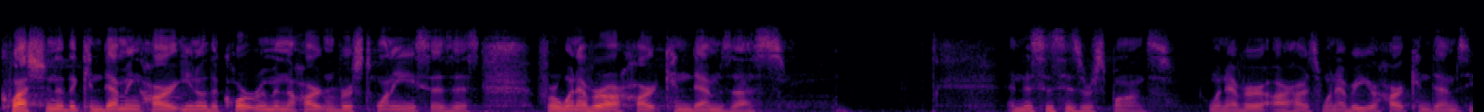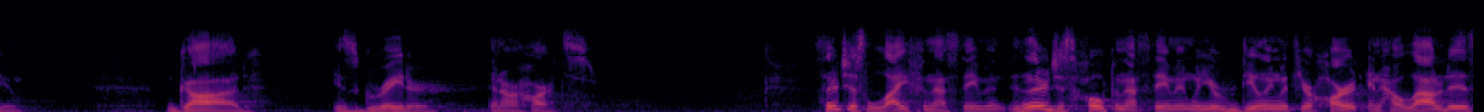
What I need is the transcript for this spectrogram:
question of the condemning heart, you know, the courtroom in the heart. In verse 20, he says this For whenever our heart condemns us, and this is his response whenever our hearts, whenever your heart condemns you, God is greater than our hearts. Is there just life in that statement? Isn't there just hope in that statement when you're dealing with your heart and how loud it is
